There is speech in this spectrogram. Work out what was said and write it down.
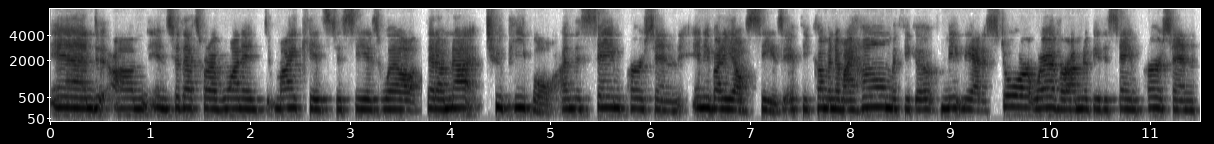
and um, and so that's what I've wanted my kids to see as well. That I'm not two people. I'm the same person anybody else sees. If you come into my home, if you go meet me at a store, wherever, I'm going to be the same person,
